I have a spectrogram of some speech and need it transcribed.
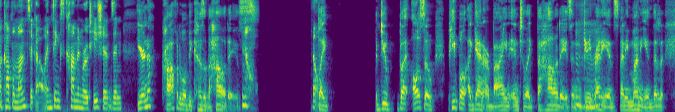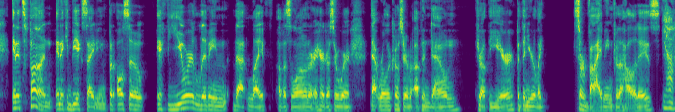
a couple months ago. And things come in rotations. And You're not profitable because of the holidays. no, no, like do but also people again are buying into like the holidays and getting Mhm. ready and spending money and da- and it's fun and it can be exciting but also if you're living that life of a salon owner or a hairdresser where that roller coaster of up and down throughout the year but then you're like surviving for the holidays yeah,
